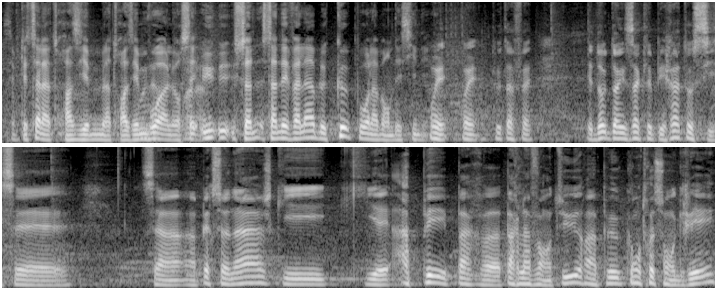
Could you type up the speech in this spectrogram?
C'est peut-être ça la troisième, la troisième voie. Alors ça, ça n'est valable que pour la bande dessinée. Oui, oui, tout à fait. Et donc dans Isaac le Pirate aussi, c'est un, personnage qui, qui, est happé par, euh, par l'aventure, un peu contre son gré,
